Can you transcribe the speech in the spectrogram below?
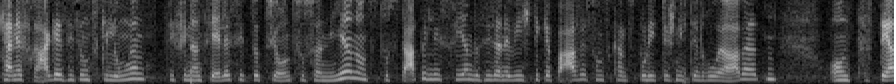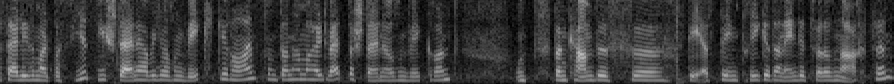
keine Frage, es ist uns gelungen, die finanzielle Situation zu sanieren, uns zu stabilisieren. Das ist eine wichtige Basis, sonst kannst du politisch nicht in Ruhe arbeiten. Und der Teil ist einmal passiert. Die Steine habe ich aus dem Weg geräumt und dann haben wir halt weiter Steine aus dem Weg geräumt. Und dann kam das, äh, die erste Intrige dann Ende 2018.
